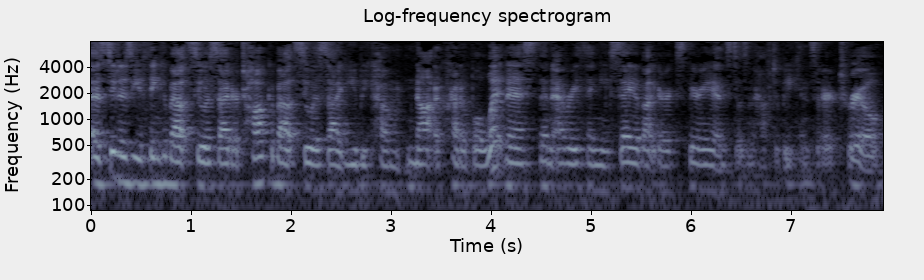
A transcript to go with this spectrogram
as soon as you think about suicide or talk about suicide, you become not a credible witness, then everything you say about your experience doesn't have to be considered true.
